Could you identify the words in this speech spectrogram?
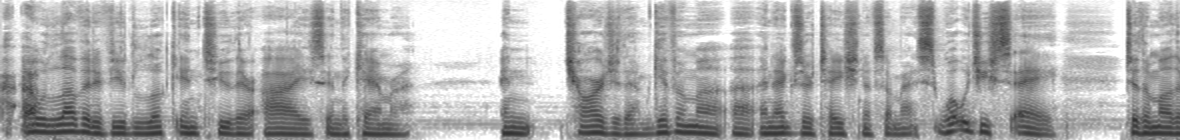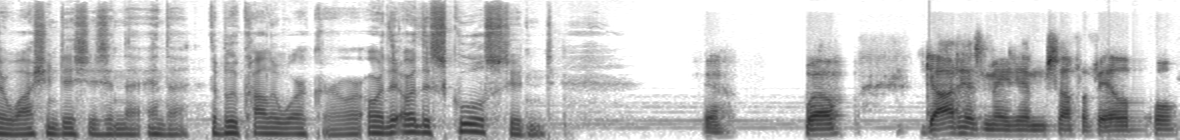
I, I would love it if you'd look into their eyes in the camera and charge them, give them a, a, an exhortation of some kind. What would you say to the mother washing dishes and the and the, the blue collar worker or, or the or the school student? Yeah. Well, God has made himself available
